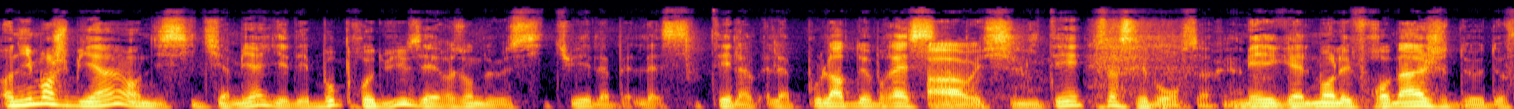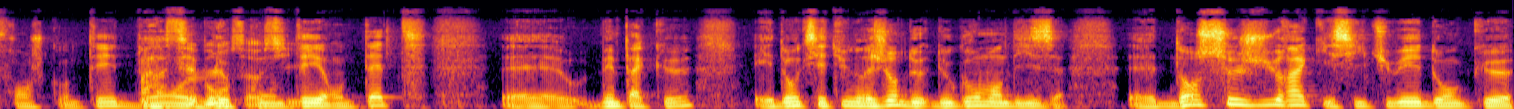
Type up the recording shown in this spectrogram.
On y mange bien, on y s'y tient bien. Il y a des beaux produits. Vous avez raison de situer la, la citer la, poularde de Bresse ah, oui. Ça c'est bon ça. Mais également les fromages de, Franche-Comté, dont ah, le comté en tête, euh, mais pas que. Et donc c'est une région de, gourmandise. Euh, dans ce Jura qui est situé donc euh,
